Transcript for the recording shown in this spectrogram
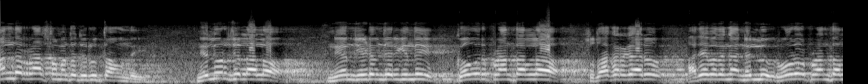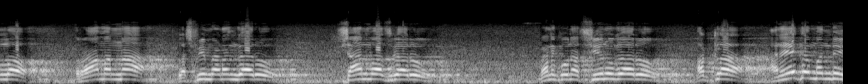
ఆంధ్ర రాష్ట్రం అంతా జరుగుతూ ఉంది. నెల్లూరు జిల్లాలో నేను చేయడం జరిగింది. కోవూరు ప్రాంతాల్లో సుధాకర్ గారు అదేవిధంగా నెల్లూరు రూరల్ ప్రాంతాల్లో రామన్న లక్ష్మీ మేడం గారు షాన్వాస్ గారు వెనకున్న శ్రీను గారు అట్లా అనేక మంది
